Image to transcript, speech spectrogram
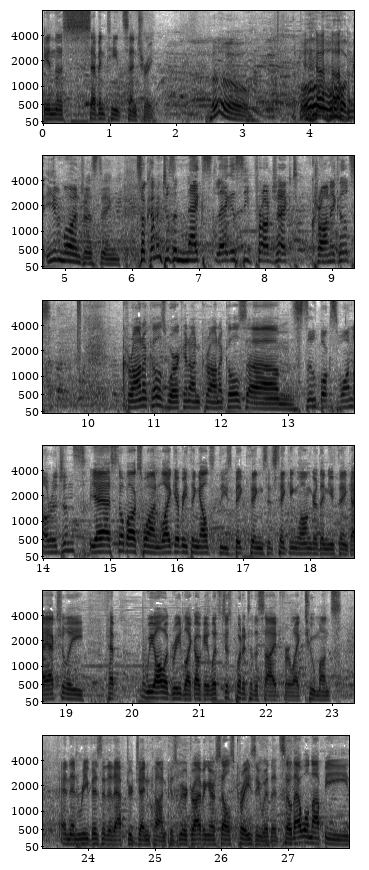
in the 17th century. Ooh. Oh, even more interesting. So coming to the next legacy project, Chronicles. Chronicles, working on Chronicles. Um, Still box one origins. Yeah, still box one. Like everything else, these big things, it's taking longer than you think. I actually have. We all agreed, like, okay, let's just put it to the side for like two months, and then revisit it after Gen Con because we were driving ourselves crazy with it. So that will not be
